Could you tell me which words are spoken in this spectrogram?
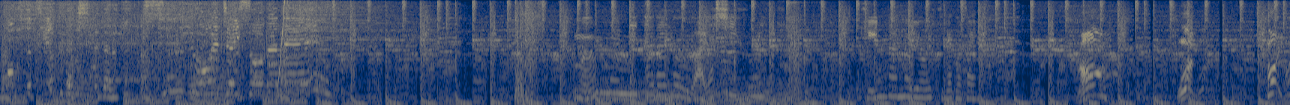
僕が強く抱きしめたらすぐ折れちゃいそうだね。ムンムンに漂う怪しい雰囲気禁断の領域でございます Round one. Fight! そ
